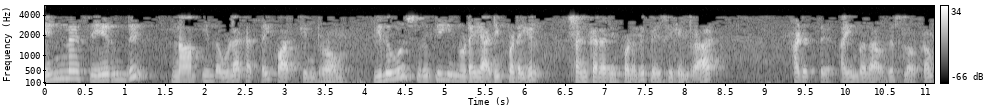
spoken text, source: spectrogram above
என்ன சேர்ந்து நாம் இந்த உலகத்தை பார்க்கின்றோம்? இதுவும் ஸ்ருதியினுடைய அடிப்படையில் சங்கரர் இப்பொழுது பேசுகின்றார். அடுத்து ஐம்பதாவது ஸ்லோகம்.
